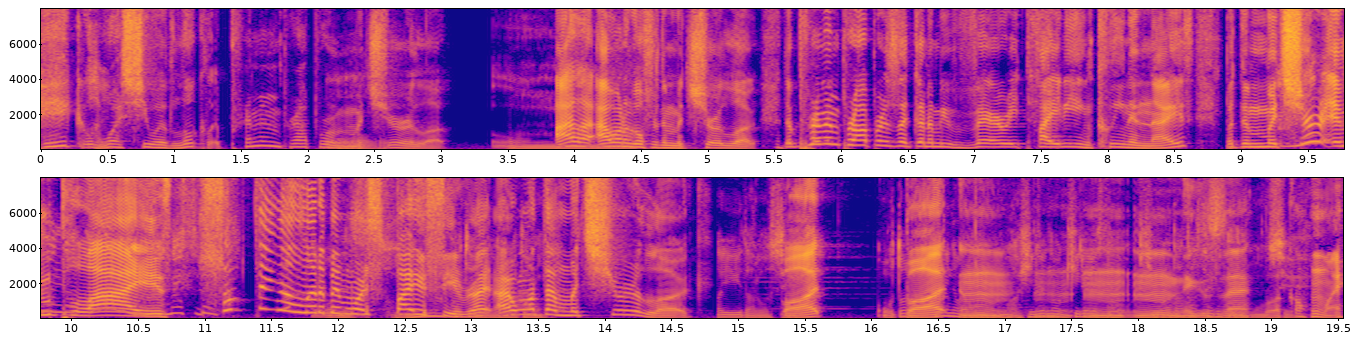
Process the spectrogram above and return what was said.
pick what she would look like. Prim and proper or mature look. I like. I want to go for the mature look. The prim and proper is like gonna be very tidy and clean and nice, but the mature implies something a little bit more spicy, right? I want that mature look. But but, mm, mm, mm, mm, exactly. Look, oh my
